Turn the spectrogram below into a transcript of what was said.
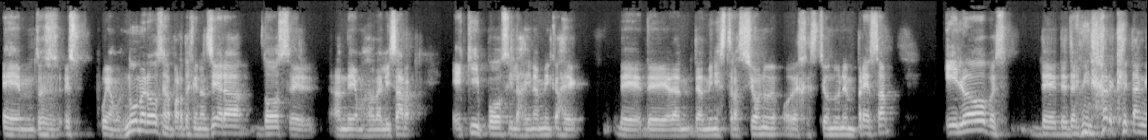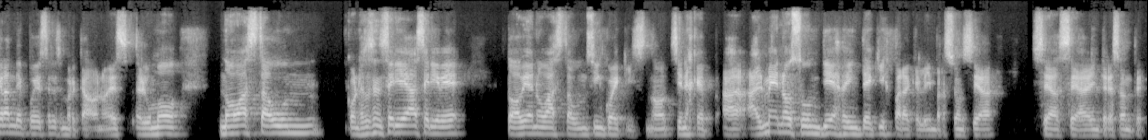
Eh, entonces, es, digamos, números en la parte financiera, dos, eh, digamos, analizar equipos y las dinámicas de de, administración o de gestión de una empresa. Y luego, pues, de, determinar qué tan grande puede ser ese mercado, ¿no? Es, de algún modo, no basta un, cuando estás en serie A, serie B, todavía no basta un 5X, ¿no? Tienes que al menos un 10, 20X para que la inversión sea, sea, sea interesante.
